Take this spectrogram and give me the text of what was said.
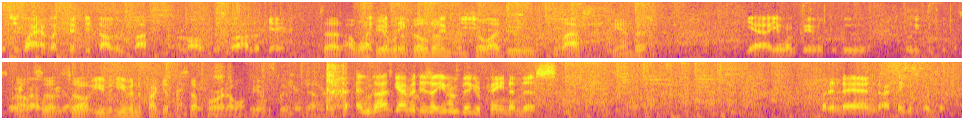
Which is why I have like 50,000 plus from all of this for 100k that I won't like be able to build them until I do the last gambit. Yeah, you won't be able to do it until you complete the. Oh, so so even even if I get the stuff for it, I won't be able to. Yeah. and okay. last gambit is an even bigger pain than this. But in the end, I think it's worth it.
